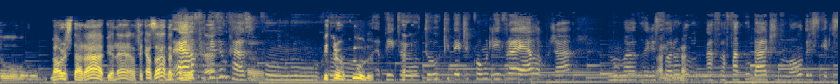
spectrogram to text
do Lawrence da Arábia, né? Ela foi casada com ela ele, né? teve um caso é. com Peter O'Toole. Peter O'Toole, que dedicou um livro a ela, já numa, eles ah, foram na, na faculdade em Londres, que eles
